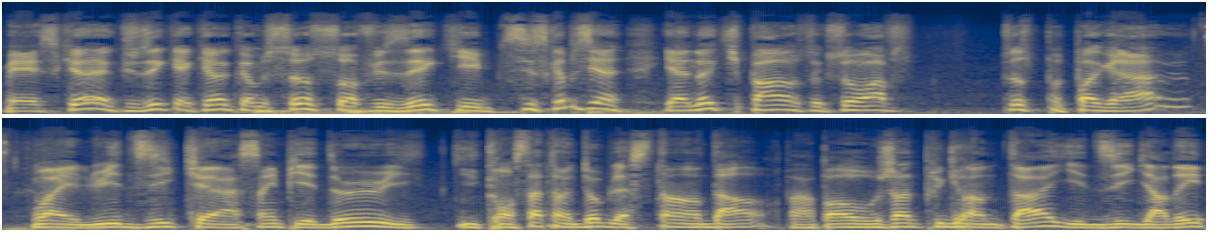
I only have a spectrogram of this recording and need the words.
Mais est-ce que accuser quelqu'un comme ça sur son physique qui est petit, c'est comme s'il y, y en a qui passent, que ça, ah, ça c'est pas, grave. Ouais, lui dit qu'à 5 pieds 2, il il constate un double standard par rapport aux gens de plus grande taille. Il dit, regardez,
